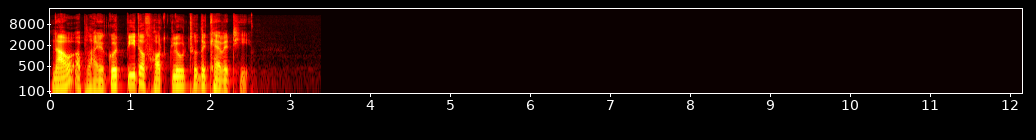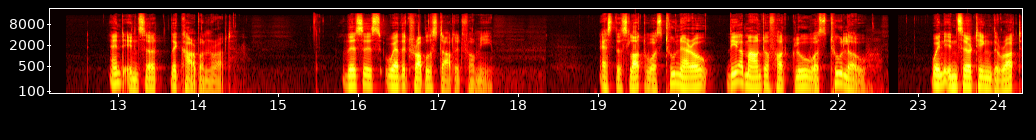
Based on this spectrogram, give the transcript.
Now apply a good bead of hot glue to the cavity. And insert the carbon rod. This is where the trouble started for me. As the slot was too narrow, the amount of hot glue was too low. When inserting the rod,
